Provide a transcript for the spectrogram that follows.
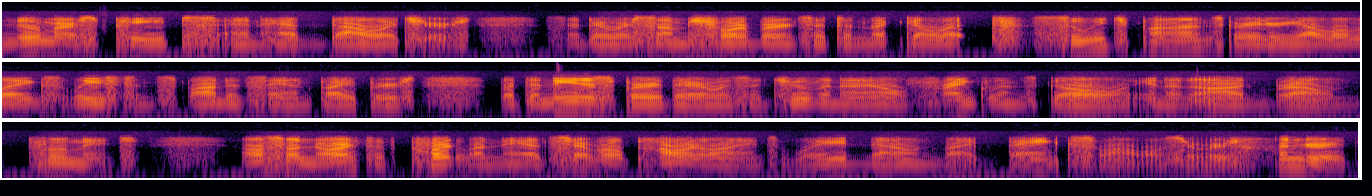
numerous peeps and had dowitchers. Said there were some shorebirds at the Nicollet sewage ponds, greater yellowlegs, least and spotted sandpipers, but the neatest bird there was a juvenile Franklin's gull in an odd brown plumage. Also north of Cortland, they had several power lines weighed down by bank swallows. There were hundreds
